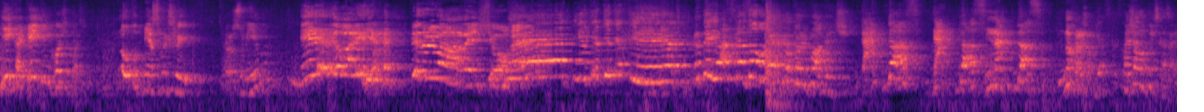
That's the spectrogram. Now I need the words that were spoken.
ни копейки не хочет платить. Ну, тут меня свыше разумело. И говорит Петру Ивановичу, Нет, нет, нет, нет, нет, нет. Это я сказал, Петр Иванович. да, Да, да, да, на, да. Ну хорошо, сначала вы сказали,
